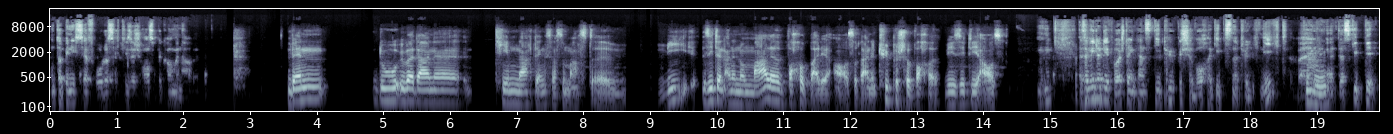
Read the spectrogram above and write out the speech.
Und da bin ich sehr froh, dass ich diese Chance bekommen habe. Wenn du über deine Themen nachdenkst, was du machst, äh, wie sieht denn eine normale Woche bei dir aus oder eine typische Woche? Wie sieht die aus? Mhm. Also wie du dir vorstellen kannst, die typische Woche gibt es natürlich nicht, weil mhm. das gibt die,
